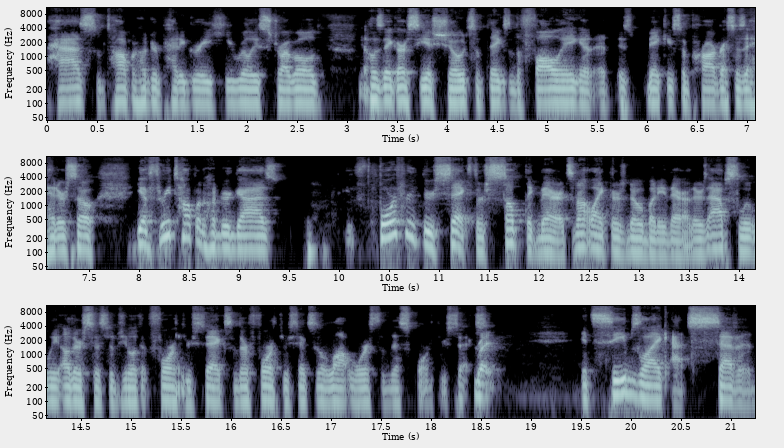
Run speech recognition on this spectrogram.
has some top 100 pedigree. He really struggled. Jose Garcia showed some things in the fall league and, and, is making some progress as a hitter. So you have three top 100 guys. four through through six, there's something there. It's not like there's nobody there. There's absolutely other systems. You look at four through six, and their four through six is a lot worse than this four through six. Right. It seems like at seven,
